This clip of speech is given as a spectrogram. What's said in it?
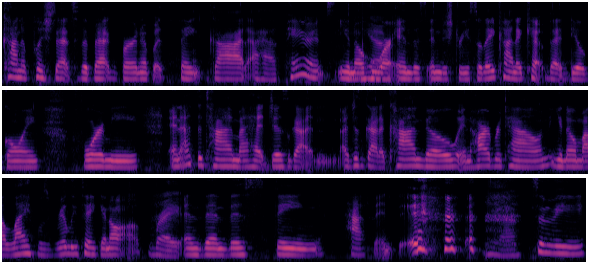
kind of pushed that to the back burner, but thank God I have parents, you know, yeah. who are in this industry. So they kind of kept that deal going for me. And at the time I had just gotten, I just got a condo in Harbor Town. You know, my life was really taking off. Right. And then this thing happened yeah. to me.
